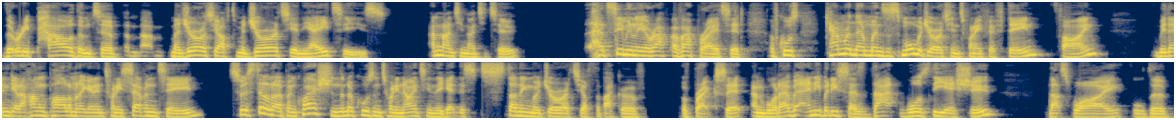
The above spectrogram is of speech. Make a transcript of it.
that really powered them to um, uh, majority after majority in the 80s and 1992 had seemingly evaporated. Of course, Cameron then wins a small majority in 2015. Fine. We then get a hung parliament again in 2017. So it's still an open question. Then, of course, in 2019, they get this stunning majority off the back of, of Brexit. And whatever anybody says, that was the issue. That's why all the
